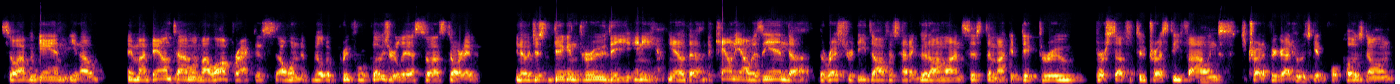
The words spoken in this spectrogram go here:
So I began, you know, in my downtime in my law practice, I wanted to build a pre foreclosure list. So I started you know, just digging through the any, you know, the the county I was in, the the register deeds office had a good online system I could dig through for substitute trustee filings to try to figure out who was getting foreclosed on.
